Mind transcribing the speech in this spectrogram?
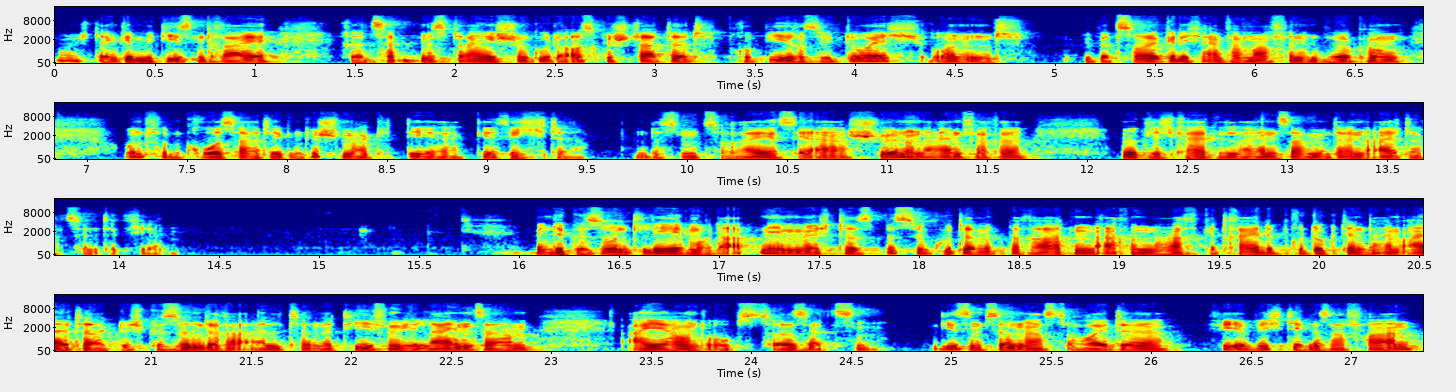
Ich denke, mit diesen drei Rezepten bist du eigentlich schon gut ausgestattet. Probiere sie durch und überzeuge dich einfach mal von den Wirkungen und vom großartigen Geschmack der Gerichte. Und das sind zwei sehr schöne und einfache Möglichkeiten, Leinsamen in deinen Alltag zu integrieren. Wenn du gesund leben oder abnehmen möchtest, bist du gut damit beraten, nach und nach Getreideprodukte in deinem Alltag durch gesündere Alternativen wie Leinsamen, Eier und Obst zu ersetzen. In diesem Sinne hast du heute viel Wichtiges erfahren,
